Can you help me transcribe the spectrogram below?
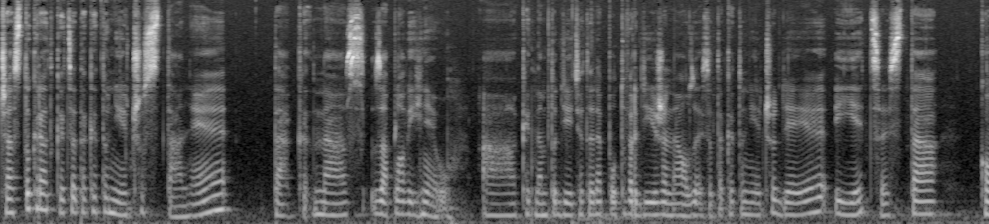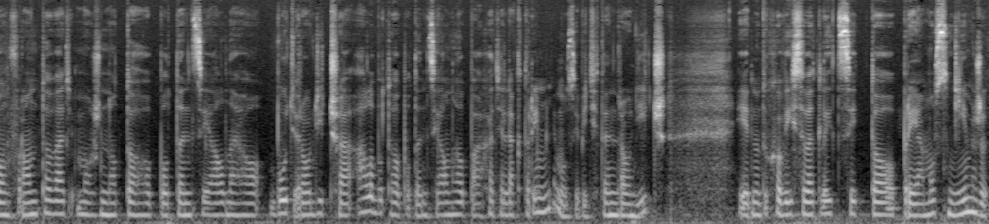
častokrát, keď sa takéto niečo stane, tak nás zaplaví hnev. A keď nám to dieťa teda potvrdí, že naozaj sa takéto niečo deje, je cesta konfrontovať možno toho potenciálneho buď rodiča, alebo toho potenciálneho páchateľa, ktorým nemusí byť ten rodič. Jednoducho vysvetliť si to priamo s ním, že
